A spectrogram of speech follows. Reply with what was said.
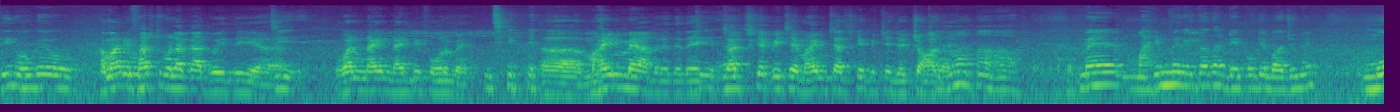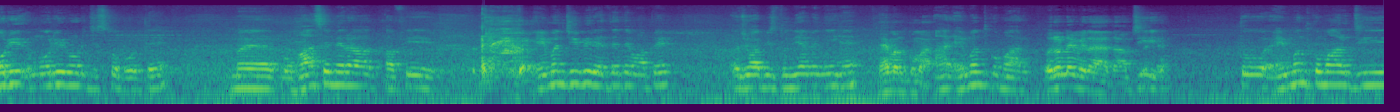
दिन हो गए हो हमारी तो, फ़र्स्ट मुलाकात हुई थी जी। 1994 में। जी। अ, माहिम में आप रहते थे एक हाँ। चर्च के पीछे माहिम चर्च के पीछे जो चौल है। हाँ हाँ हाँ। मैं माहिम में रहता था डेपो के बाजू में। मोरी मोरी रोड जिसको बोलते हैं। मैं वहाँ से मेरा काफ़ी हेमंत जी भी रहते थे वहाँ पे और जो अब इस दुनिया में नहीं है। हेमंत कुमार। हाँ हेमंत कुमार। उन्होंने मिलाया था जी। तो हेमंत कुमार जी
